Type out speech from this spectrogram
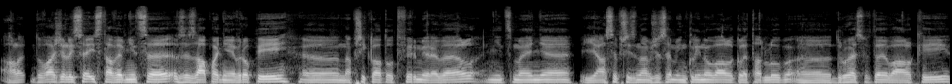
ale dovážely se i stavebnice ze západní Evropy, eh, například od firmy Revel, nicméně já se přiznám, že jsem inklinoval k letadlům druhé světové války,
